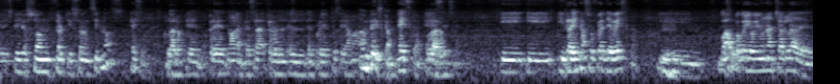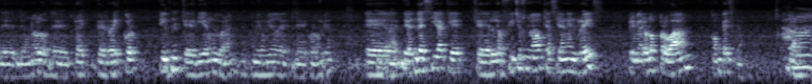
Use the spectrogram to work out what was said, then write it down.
eh, ellos son 37 Signals. ese, Claro. eh, pre- no la empresa, pero el, el, el proyecto se llama Ah, Basecamp. Basecamp, Claro. ese, ese. Y, y, y Rails nació fue de Basecamp. Y Wow. hace poco yo vi una charla de, de, de uno de los de, de Rails Core Team, Ujú. que es Guillermo Ibarán, amigo mío de, de Colombia. Eh, él decía que, que los features nuevos que hacían en Rails, primero los probaban con Basecamp. Ah,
